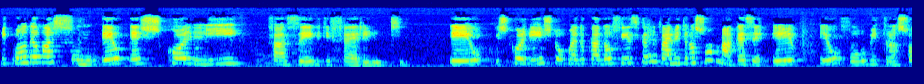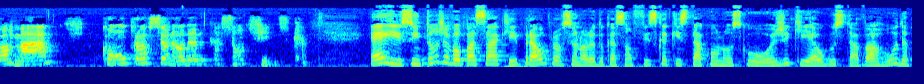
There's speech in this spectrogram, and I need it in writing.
E quando eu assumo, eu escolhi fazer diferente. Eu escolhi, estou com um educador físico, ele vai me transformar. Quer dizer, eu, eu vou me transformar com o profissional da educação física. É isso. Então já vou passar aqui para o profissional da educação física que está conosco hoje, que é o Gustavo Arruda,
